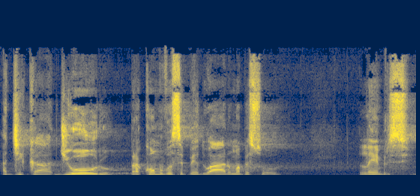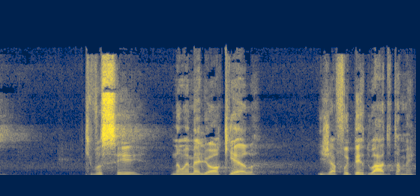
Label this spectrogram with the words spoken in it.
A dica de ouro para como você perdoar uma pessoa. Lembre-se que você não é melhor que ela e já foi perdoado também.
